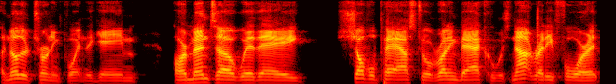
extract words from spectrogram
another turning point in the game. Armenta with a shovel pass to a running back who was not ready for it.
